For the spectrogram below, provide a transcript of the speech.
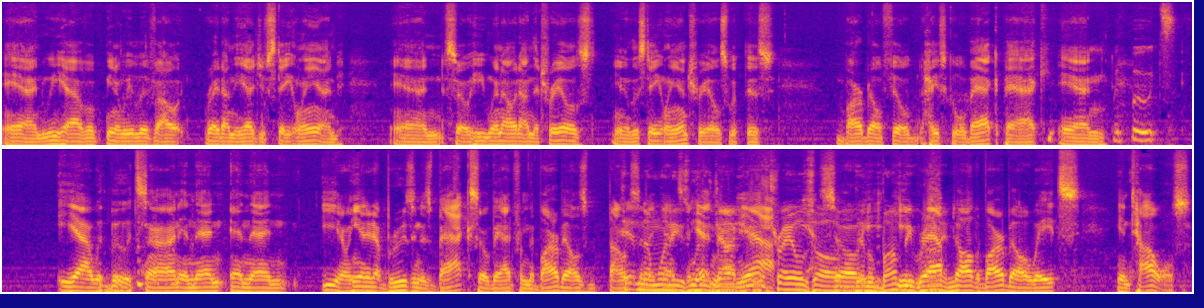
and we have a, you know we live out right on the edge of state land and so he went out on the trails you know the state land trails with this barbell filled high school backpack and With boots. yeah, with boots on, and then and then you know he ended up bruising his back so bad from the barbells bouncing Hitting him when he's- hitting him, yeah. the trails all so little he, bumpy he wrapped running. all the barbell weights in towels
